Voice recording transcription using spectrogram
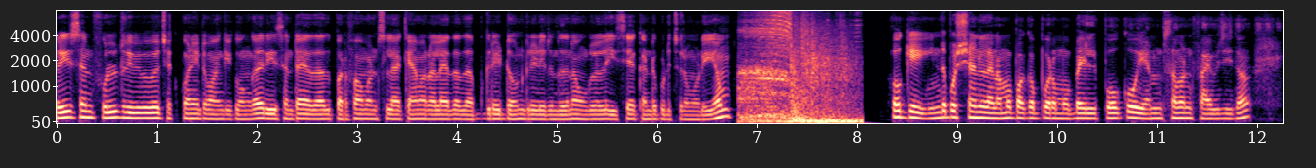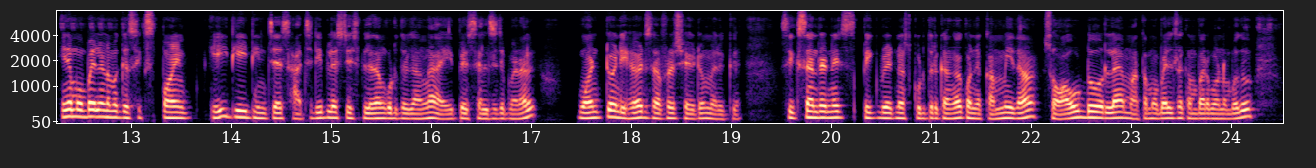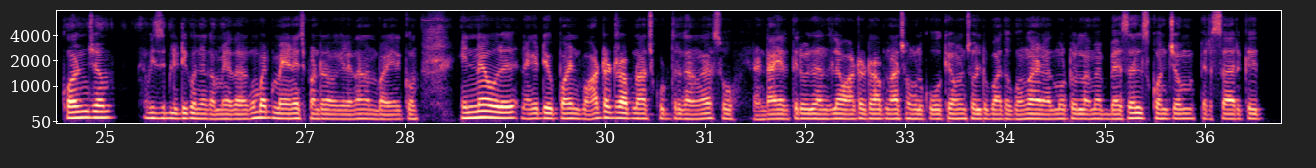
ரீசெண்ட் ஃபுல் ரிவ்யூவை செக் பண்ணிவிட்டு வாங்கிக்கோங்க. ரீசெண்டாக ஏதாவது பர்ஃபார்மன்ஸில் கேமராவில் ஏதாவது அப்கிரேட் டவுன் கிரேட் இருந்ததுன்னா உங்களால் ஈஸியாக கண்டுபிடிச்சிட முடியும். ஓகே இந்த பொசிஷனில் நம்ம பார்க்க போகிற mobile Poco M seven five G தான். இந்த மொபைலில் நமக்கு six point eight eight inches HD plus display தான் கொடுத்துருக்காங்க. IPS LCD panel one twenty hertz refresh ரேட்டும் இருக்குது six hundred nits peak brightness கொடுத்துருக்காங்க. கொஞ்சம் கம்மி தான் ஸோ அவுட்டோரில் மற்ற மொபைல்ஸை கம்பேர் பண்ணும்போது கொஞ்சம் விசிபிலிட்டி கொஞ்சம் கம்மியாக தான் இருக்கும். பட் மேனேஜ் பண்ணுற வகையில் தான் நம்ம இருக்கும். என்ன ஒரு negative point water drop notch கொடுத்துருக்காங்க. ஸோ ரெண்டாயிரத்தி இருபத்தஞ்சில் வாட்டர் ட்ராப் நாச் உங்களுக்கு ஓகேவான்னு சொல்லிட்டு பார்த்துக்கோங்க. அது மட்டும் இல்லாமல் பெசல்ஸ் கொஞ்சம் பெருசாக இருக்குது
